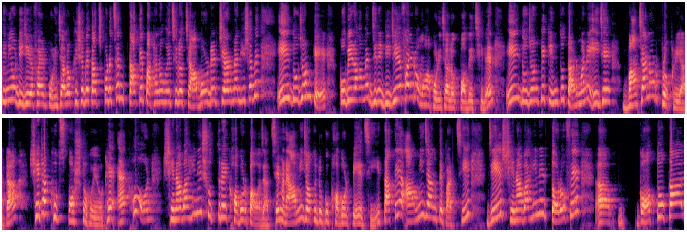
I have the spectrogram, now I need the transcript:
তিনিও ডিজিএফআই এর পরিচালক হিসেবে কাজ করেছেন। তাকে পাঠানো হয়েছিল চা বোর্ডের চেয়ারম্যান হিসেবে। এই দুজনকে কবির আহমেদ, যিনি ডিজিএফআই এরও মহাপরিচালক পদে ছিলেন, এই দুজনকে কিন্তু তার মানে এই যে বাঁচানোর প্রক্রিয়াটা, সেটা খুব স্পষ্ট হয়ে ওঠে। এখন সেনাবাহিনী সূত্রে খবর পাওয়া যাচ্ছে মানে আমি যতটুকু খবর পেয়েছি, তাতে আমি জানতে পারছি যে সেনাবাহিনীর তরফে গতকাল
